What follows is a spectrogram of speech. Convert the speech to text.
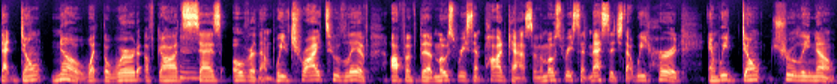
that don't know what the word of God mm. says over them. We've tried to live off of the most recent podcast or the most recent message that we heard, and we don't truly know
